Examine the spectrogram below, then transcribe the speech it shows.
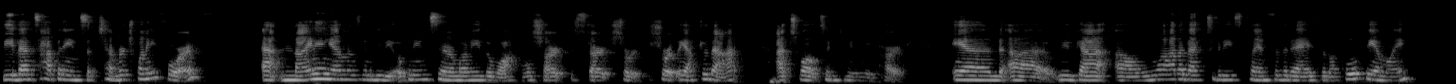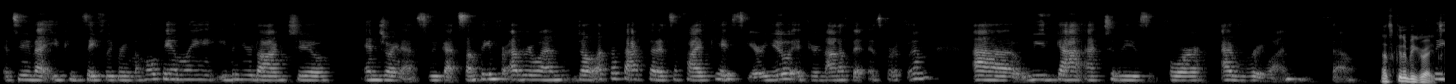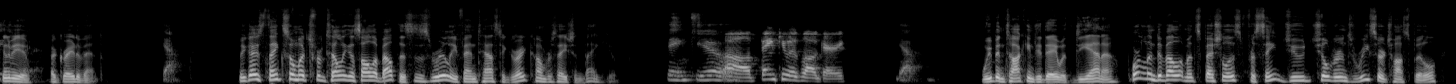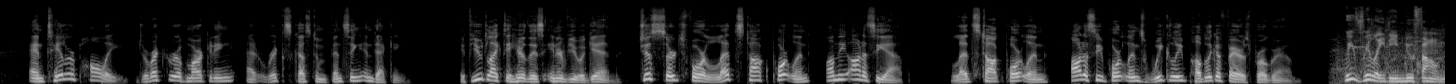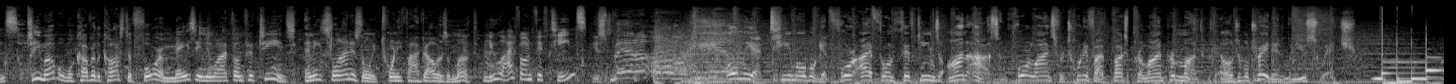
The event's happening September 24th. At 9 a.m. is going to be the opening ceremony. The walk will start, start short, shortly after that at Tualatin Community Park. And uh, we've got a lot of activities planned for the day for the whole family. It's an event you can safely bring the whole family, even your dog, to and join us. We've got something for everyone. Don't let the fact that it's a 5K scare you if you're not a fitness person. Uh, we've got activities for everyone. So That's going to be great. It's going to be a, a great event. Yeah. Well, you guys, thanks so much for telling us all about this. This is really fantastic. Great conversation. Thank you. thank you. Oh, thank you as well, Gary. yeah. We've been talking today with Deanna, Portland Development Specialist for St. Jude Children's Research Hospital, and Taylor Pauley, Director of Marketing at Rick's Custom Fencing and Decking. If you'd like to hear this interview again, just search for Let's Talk Portland on the Audacy app. Let's Talk Portland, Audacy Portland's weekly public affairs program. We really need new phones. T-Mobile will cover the cost of four amazing new iPhone 15s, and each line is only $25 a month. New iPhone 15s? Only at T-Mobile get four iPhone 15s on us and four lines for 25 bucks per line per month with eligible trade-in when you switch.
